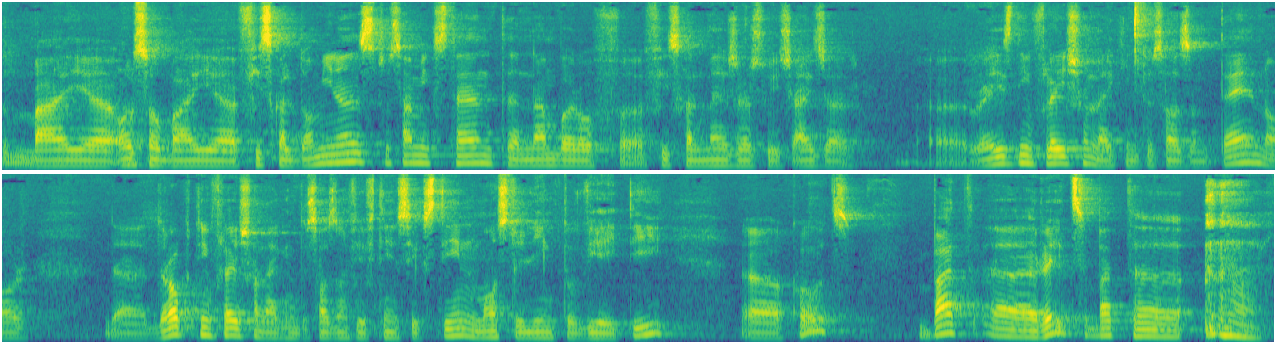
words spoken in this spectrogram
by uh, also by fiscal dominance to some extent, a number of fiscal measures which either raised inflation, like in 2010, or dropped inflation like in 2015-16, mostly linked to VAT uh, codes, but uh, rates, but uh, uh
